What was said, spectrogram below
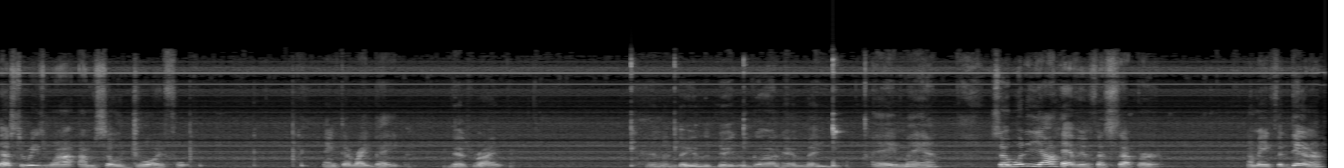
That's the reason why I'm so joyful. Ain't that right, babe? That's right. And the day of the day that God had made. Amen. So what are y'all having for supper? I mean for dinner.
